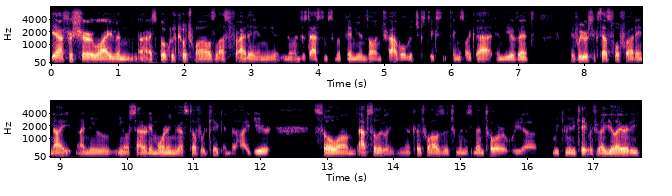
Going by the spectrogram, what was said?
Yeah, for sure. Well, I even I spoke with Coach Wiles last Friday, and the you know, just asked him some opinions on travel logistics and things like that in the event. If we were successful Friday night, I knew you know Saturday morning that stuff would kick into high gear. So um, absolutely, you know, Coach Wiles is a tremendous mentor. We uh, we communicate with regularity,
